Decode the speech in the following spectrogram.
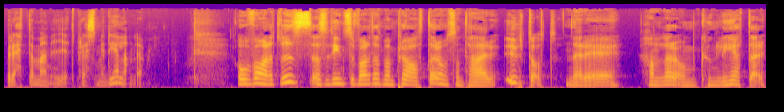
berättar man i ett pressmeddelande. Och vanligtvis, alltså det är inte så vanligt att man pratar om sånt här utåt när det handlar om kungligheter.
